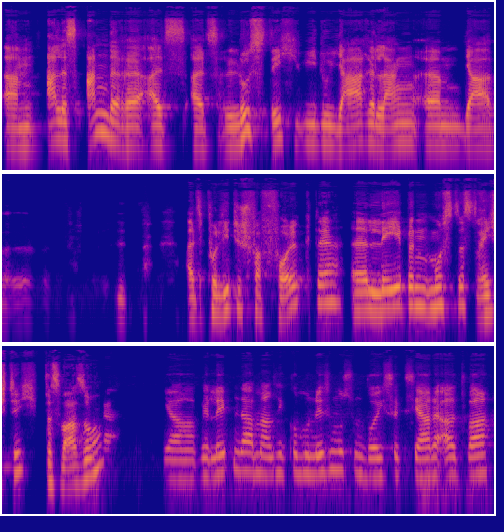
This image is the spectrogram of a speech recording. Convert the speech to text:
ähm, alles andere als als lustig, wie du jahrelang ähm, ja als politisch Verfolgte äh, leben musstest, richtig? Das war so? Ja, wir lebten damals im Kommunismus und wo ich sechs Jahre alt war,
